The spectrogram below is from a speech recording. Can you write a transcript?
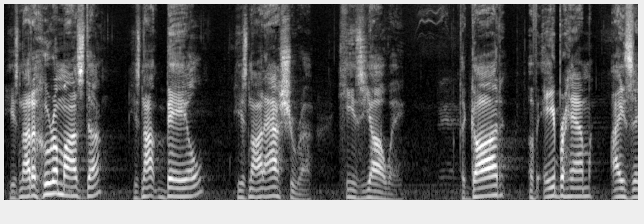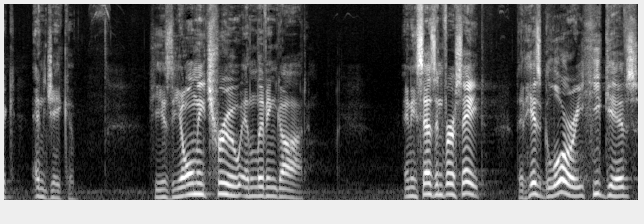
He's not Ahura Mazda. He's not Baal. He's not Asherah. He's Yahweh, the God of Abraham, Isaac, and Jacob. He is the only true and living God. And he says in verse 8 that his glory he gives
